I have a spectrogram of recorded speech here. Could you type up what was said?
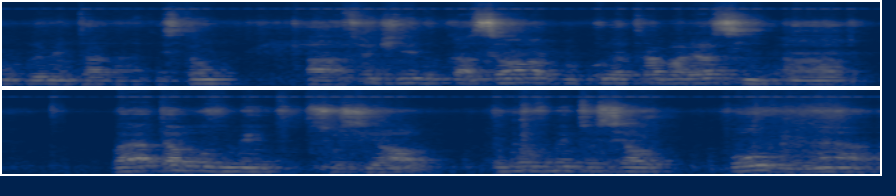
complementada na questão. A frente de educação ela procura trabalhar assim, a vai até o movimento social, o movimento social ouve né,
